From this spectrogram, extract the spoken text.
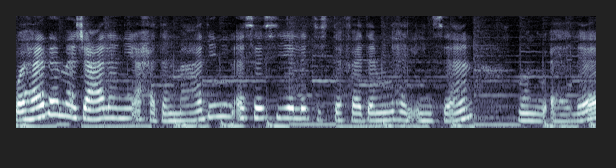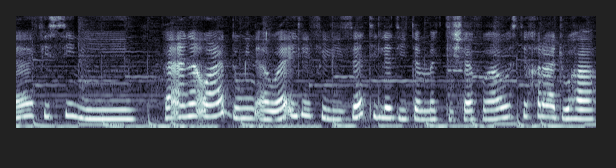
وهذا ما جعلني أحد المعادن الأساسية التي استفاد منها الإنسان منذ آلاف السنين. فأنا أعد من أوائل الفلزات التي تم اكتشافها واستخراجها.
